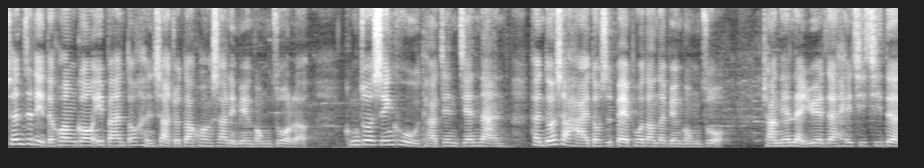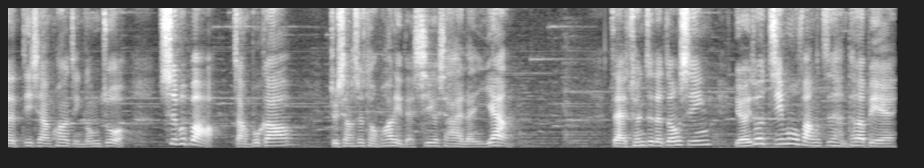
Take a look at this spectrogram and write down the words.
村子里的矿工一般都很小就到矿山里面工作了。工作辛苦，条件艰难，很多小孩都是被迫到那边工作，长年累月在黑漆漆的地下矿井工作，吃不饱，长不高，就像是童话里的七个小矮人一样。在村子的中心有一座积木房子，很特别，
